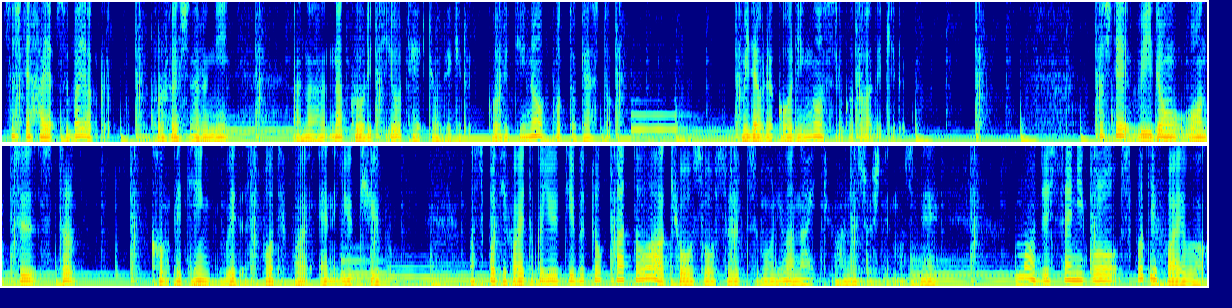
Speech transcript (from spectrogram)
そして早素早くプロフェッショナルにあのなクオリティを提供できる、クオリティのポッドキャストビデオレコーディングをすることができる。そして、We don't want to start competing with Spotify and YouTube。まあ、Spotify とか YouTube とかとは競争するつもりはないという話をしてますね。まあ実際にこの Spotify は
